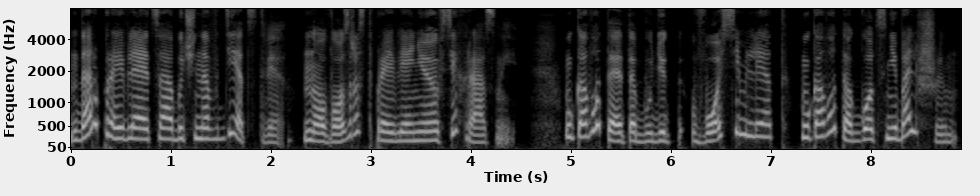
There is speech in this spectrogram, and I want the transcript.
Дар проявляется обычно в детстве, но возраст проявления у всех разный. У кого-то это будет 8 лет, у кого-то год с небольшим.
